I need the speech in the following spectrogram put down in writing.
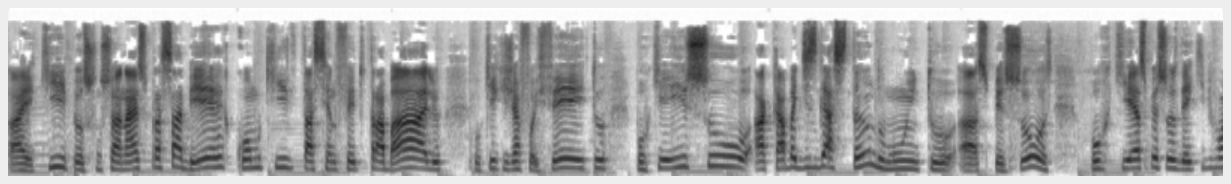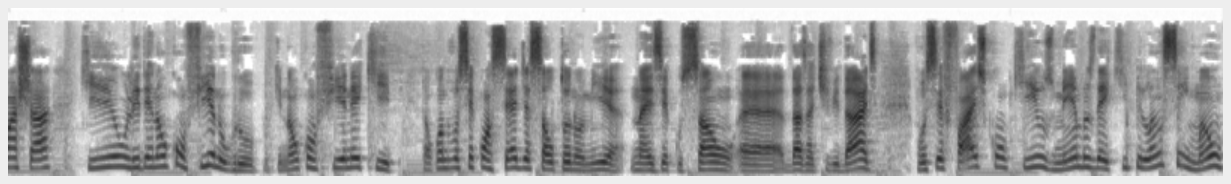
a equipe, os funcionários para saber como que está sendo feito o trabalho, o que, que já foi feito, porque isso acaba desgastando muito as pessoas, porque as pessoas da equipe vão achar que o líder não confia no grupo, que não confia na equipe. Então, quando você concede essa autonomia na execução é, das atividades, você faz com que os membros da equipe lancem mão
